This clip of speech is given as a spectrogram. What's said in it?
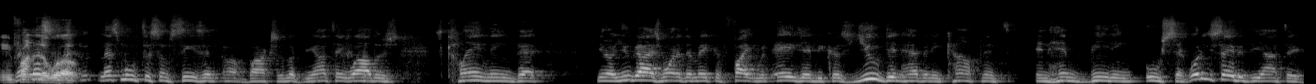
in front let's, of the world. Let, us move to some seasoned uh, boxers. Look, Deontay Wilder's claiming that you know you guys wanted to make the fight with AJ because you didn't have any confidence in him beating Usyk. What do you say to Deontay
